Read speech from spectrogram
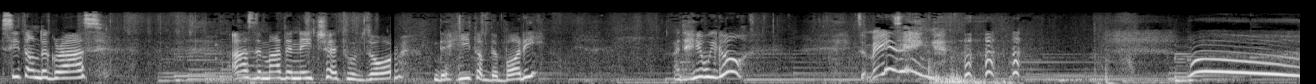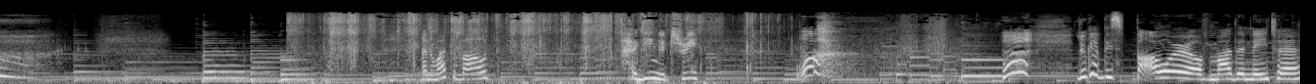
Sit on the grass, ask the mother nature to absorb the heat of the body. And here we go. It's amazing. Woo! And what about hugging a tree? Whoa! Look at this power of Mother Nature,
